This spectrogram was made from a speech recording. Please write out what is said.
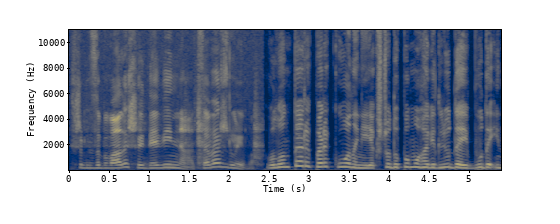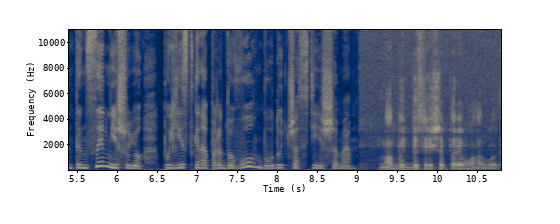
щоб не забували, що йде війна. Це важливо. Волонтери переконані, якщо допомога від людей буде інтенсивнішою, поїздки на передову будуть частішими. мабуть, швидше перемога буде.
